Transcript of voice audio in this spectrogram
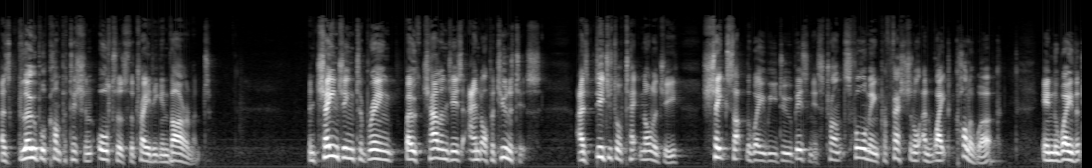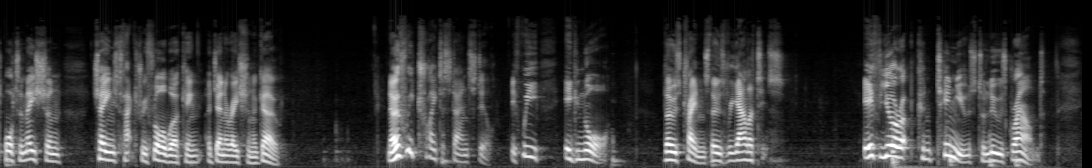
as global competition alters the trading environment. And changing to bring both challenges and opportunities as digital technology shakes up the way we do business, transforming professional and white collar work in the way that automation changed factory floor working a generation ago. Now, if we try to stand still, if we ignore those trends, those realities, if Europe continues to lose ground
